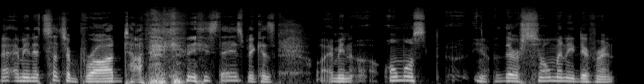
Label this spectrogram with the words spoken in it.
I mean, it's such a broad topic these days because, I mean, almost you know there are so many different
